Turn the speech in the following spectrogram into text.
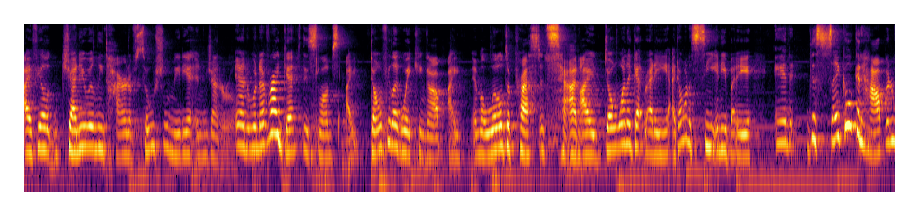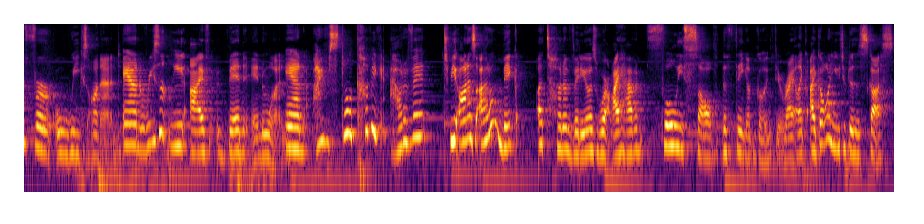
I feel genuinely tired of social media in general. And whenever I get to these slumps, I don't feel like waking up. I am a little depressed and sad. I don't want to get ready. I don't want to see anybody. And this cycle can happen for weeks on end. And recently I've been in one and I'm still coming out of it. To be honest, I don't make a ton of videos where I haven't fully solved the thing I'm going through, right? Like I go on YouTube to discuss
